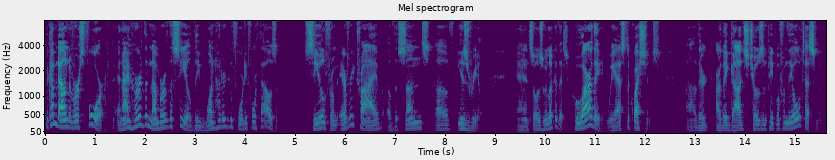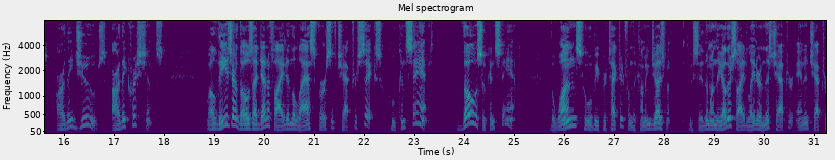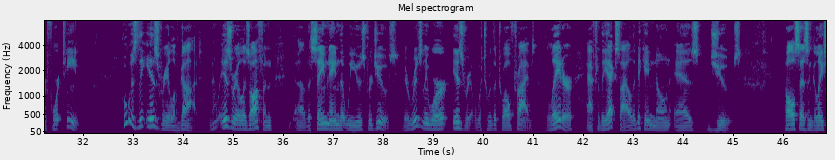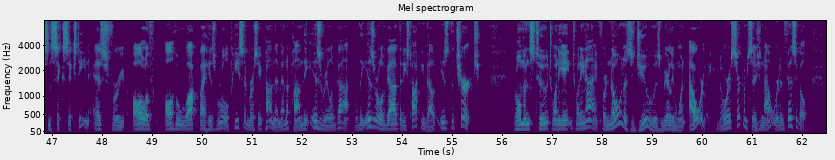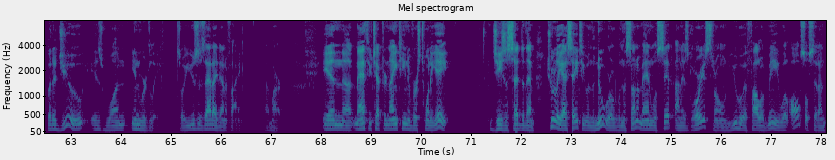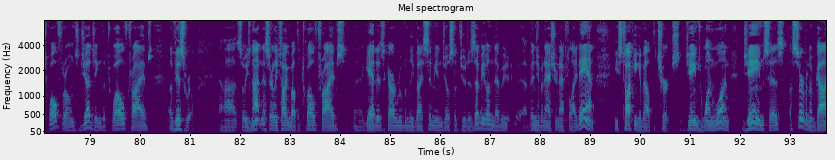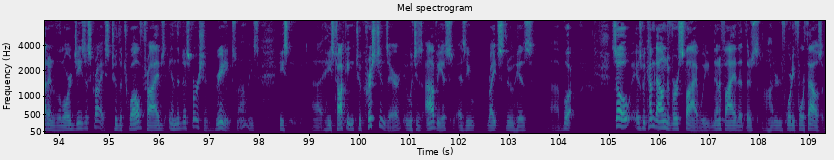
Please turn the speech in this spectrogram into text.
We come down to verse 4. And I heard the number of the sealed, the 144,000, sealed from every tribe of the sons of Israel. And so as we look at this, who are they? We ask the questions. Uh, are they God's chosen people from the Old Testament? Are they Jews? Are they Christians? Well, these are those identified in the last verse of chapter 6. Who can stand? Those who can stand. The ones who will be protected from the coming judgment. We see them on the other side later in this chapter and in chapter 14. Who is the Israel of God? Well, Israel is often uh, the same name that we use for Jews. There originally were Israel, which were the 12 tribes. Later, after the exile, they became known as Jews. Paul says in Galatians 6:16, "As for all of all who walk by his rule, peace and mercy upon them and upon the Israel of God." Well, the Israel of God that he's talking about is the church. Romans 2 28 and 29. For no one is a Jew who is merely one outwardly, nor is circumcision outward and physical, but a Jew is one inwardly. So he uses that identifying uh, mark. In uh, Matthew chapter 19 and verse 28, Jesus said to them, Truly I say to you, in the new world, when the Son of Man will sit on his glorious throne, you who have followed me will also sit on 12 thrones, judging the 12 tribes of Israel. Uh, so he's not necessarily talking about the 12 tribes uh, Gad, Issachar, Reuben, Levi, Simeon, Joseph, Judah, Zebulun, uh, Benjamin, Asher, Naphtali, Dan. He's talking about the church. James 1 1, James says, A servant of God and of the Lord Jesus Christ, to the 12 tribes in the dispersion. Greetings. Well, he's, he's, uh, he's talking to Christians there, which is obvious as he writes through his book. So, as we come down to verse 5, we identify that there's 144,000.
